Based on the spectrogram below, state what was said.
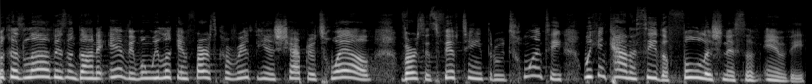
because love isn't going to envy. When we look in 1 Corinthians chapter 12, verses 15 through 20, we can kind of see the foolishness of envy.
